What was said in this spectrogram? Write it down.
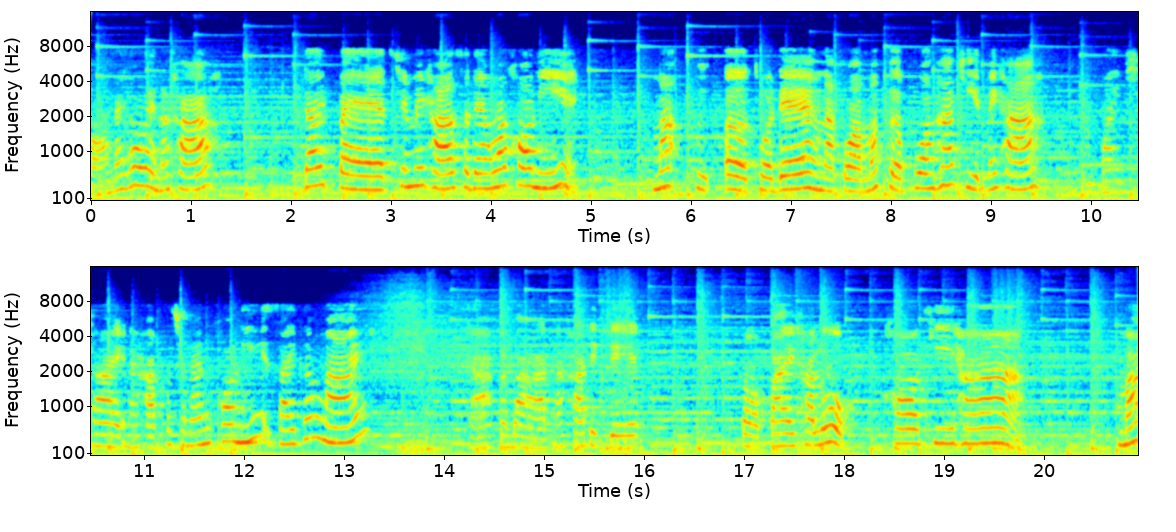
2 ได้เท่าไหร่นะคะ ได้ 8 ใช่ไหมคะ แสดงว่าข้อนี้มะเขือเออถั่วแดงหนักกว่ามะเขือพวง 5 ขีดไหมคะ ไม่ใช่นะคะ เพราะฉะนั้นข้อนี้ใส่เครื่องหมายกากบาทนะคะเด็กๆ ต่อไปค่ะลูก ข้อที่ 5 มะ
